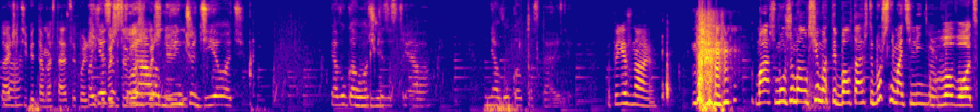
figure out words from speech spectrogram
Дальше Да. тебе там остаться больше. А ты я больше застряла, больше не блин, что делать? Я в уголочке где? застряла. Меня в угол поставили. А то я знаю. Маш, мы уже молчим, а ты болтаешь. Ты будешь снимать или нет? Во вот.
